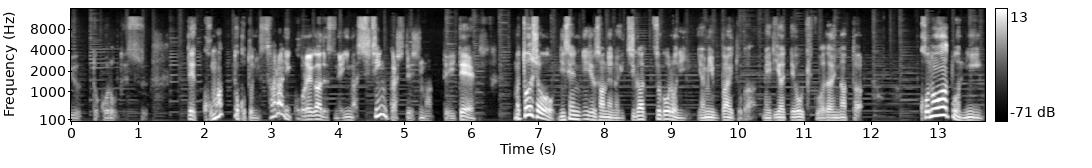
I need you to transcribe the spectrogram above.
いうところです。で、困ったことにさらにこれがですね、今進化してしまっていて、まあ、当初2023年の1月頃に闇バイトがメディアで大きく話題になった。この後に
